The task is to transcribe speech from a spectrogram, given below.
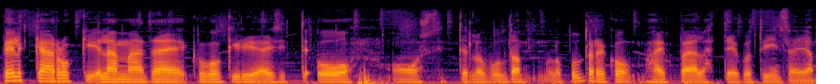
pelkkää rokkielämää tämä koko kirja ei sitten ole, ole sitten lopulta, lopulta Reko häippää ja lähtee kotiinsa ja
